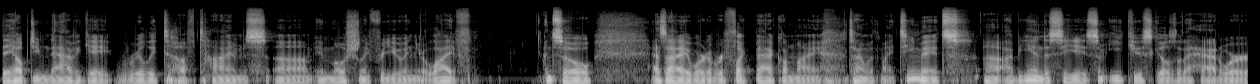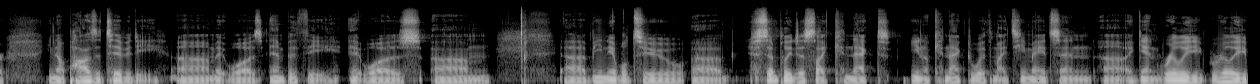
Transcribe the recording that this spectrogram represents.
they helped you navigate really tough times um, emotionally for you in your life. And so as I were to reflect back on my time with my teammates, uh, I began to see some EQ skills that I had were, you know, positivity. Um, it was empathy. It was um, uh, being able to uh, simply just like connect, you know, connect with my teammates, and uh, again, really, really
